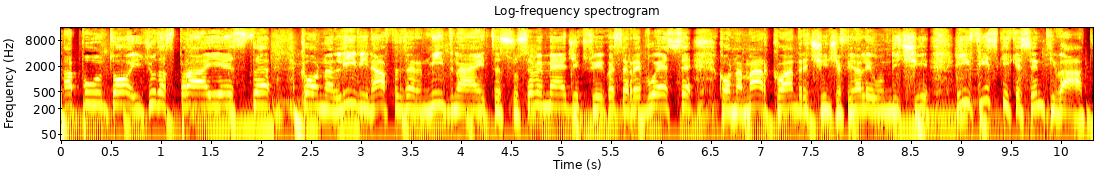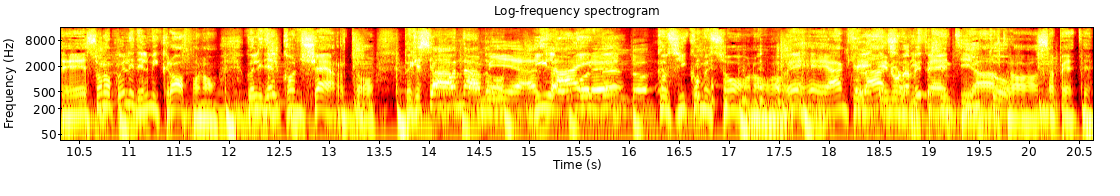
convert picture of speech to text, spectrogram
appunto i Judas Priest con Living After Midnight su 7 Magic, su questa RVS con Marco Andre Cince finale 11. I fischi che sentivate sono quelli del microfono, quelli del concerto, perché stiamo Mamma mandando mia, i live morendo. così come sono. E anche E- là e non avete difetti, sentito- altro, sapete.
